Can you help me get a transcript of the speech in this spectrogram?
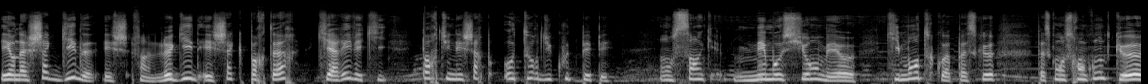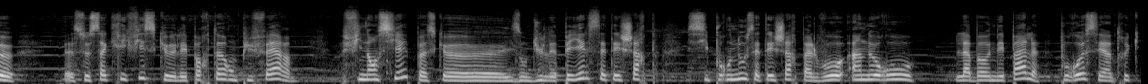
et on a chaque guide, et enfin le guide et chaque porteur qui arrive et qui porte une écharpe autour du cou de Pépé. On sent une émotion, mais euh, qui monte, quoi, parce que parce qu'on se rend compte que euh, ce sacrifice que les porteurs ont pu faire, financier, parce que euh, ont dû payer cette écharpe. Si pour nous cette écharpe elle vaut 1 euro là-bas au Népal, pour eux c'est un truc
